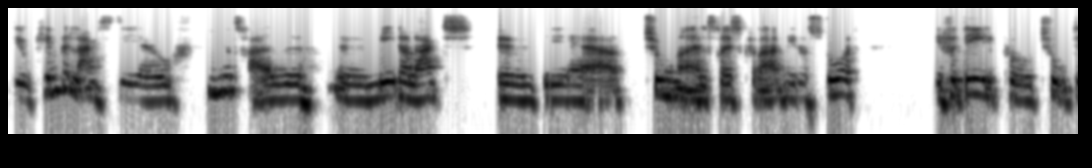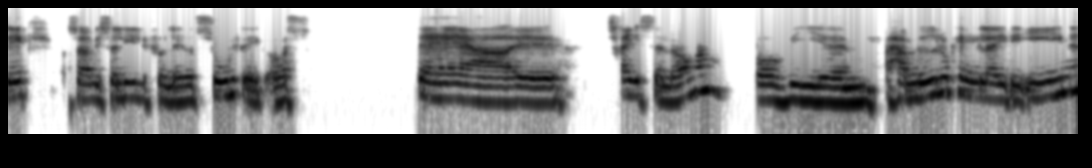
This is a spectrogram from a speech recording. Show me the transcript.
det er jo kæmpe langt, det er jo 34 øh, meter langt, Øh, det er 250 kvadratmeter stort. Det er fordelt på to dæk, og så har vi så lige fået lavet et soldæk også. Der er øh, tre salonger, hvor vi øh, har mødelokaler i det ene,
